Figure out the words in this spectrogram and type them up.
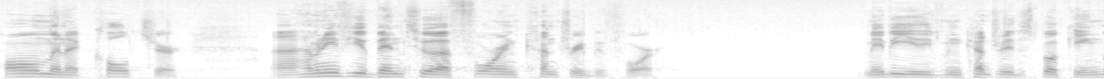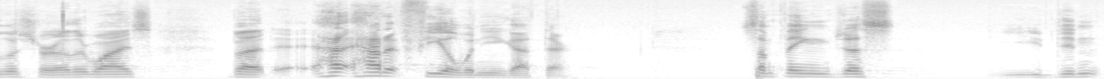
home in a culture. Uh, how many of you have been to a foreign country before? Maybe even country that spoke English or otherwise. but how, how did it feel when you got there? Something just you didn't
